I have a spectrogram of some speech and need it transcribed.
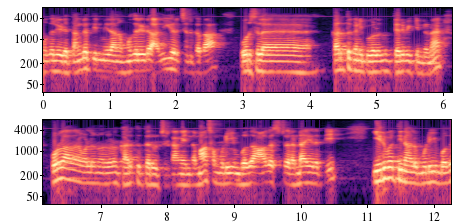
முதலீடு தங்கத்தின் மீதான முதலீடு அதிகரிச்சிருக்கதா? ஒரு சில கருத்து கணிப்புகள் வந்து தெரிவிக்கின்றன. பொருளாதார வல்லுநர்களும் கருத்து தெரிவிச்சிருக்காங்க. இந்த மாதம் முடியும் போது ஆகஸ்ட் ரெண்டாயிரத்தி இருபத்தி நாலு முடியும் போது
